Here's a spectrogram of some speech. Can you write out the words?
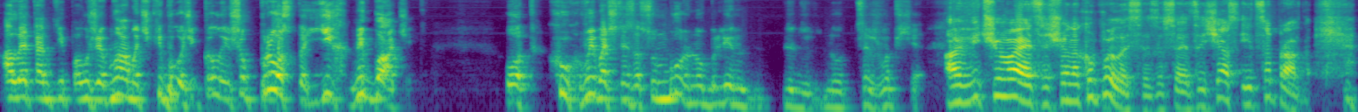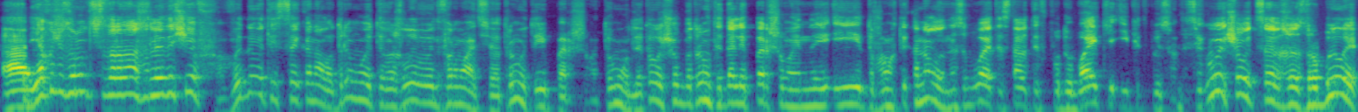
Але там, типа, вже мамочки божі, коли щоб просто їх не бачить. От, хух, вибачте за сумбур, ну блін, ну це ж вообще. А відчувається, що накопилося за все цей час, і це правда. Я хочу звернутися до наших глядачів. Ви дивитесь цей канал, отримуєте важливу інформацію, отримуєте її першими. Тому для того, щоб отримати далі першими і допомогти каналу, не забувайте ставити вподобайки і підписуватися. Як ви, якщо ви це вже зробили,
